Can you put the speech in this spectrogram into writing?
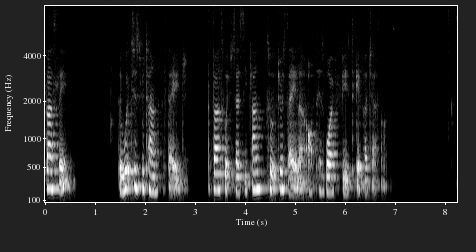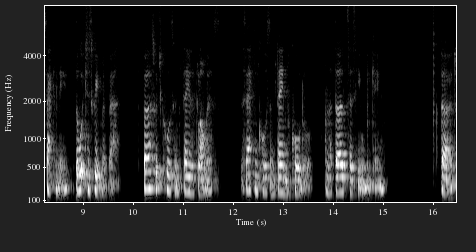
Firstly, the witches return to the stage. First witch says he plans to talk to a sailor after his wife refused to give her chestnuts. Secondly, the witches greet Macbeth. The first witch calls him Thane of Glamis, the second calls him Thane of Cawdor, and the third says he will be king. Third,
